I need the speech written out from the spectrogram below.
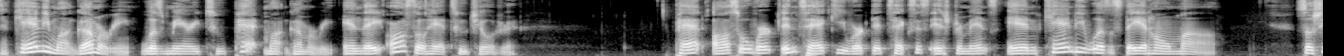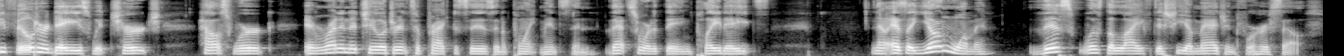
Now, Candy Montgomery was married to Pat Montgomery, and they also had two children. Pat also worked in tech. He worked at Texas Instruments, and Candy was a stay at home mom. So she filled her days with church, housework, and running the children to practices and appointments and that sort of thing, play dates. Now, as a young woman, this was the life that she imagined for herself.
